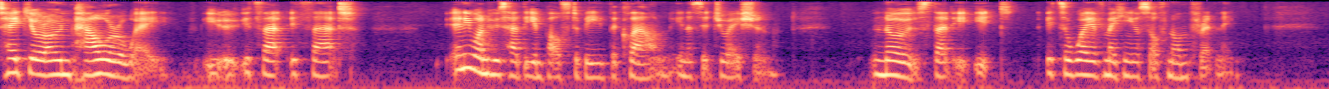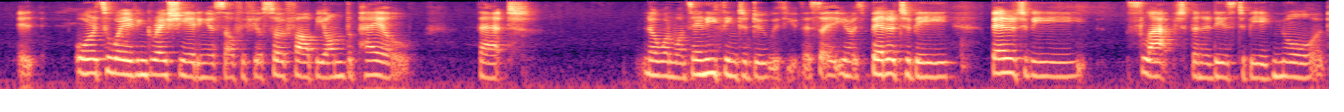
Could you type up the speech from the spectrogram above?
Take your own power away. It's that it's that anyone who's had the impulse to be the clown in a situation knows that it, it it's a way of making yourself non-threatening. It, or it's a way of ingratiating yourself if you're so far beyond the pale that no one wants anything to do with you. There's, you know, it's better to be better to be slapped than it is to be ignored,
